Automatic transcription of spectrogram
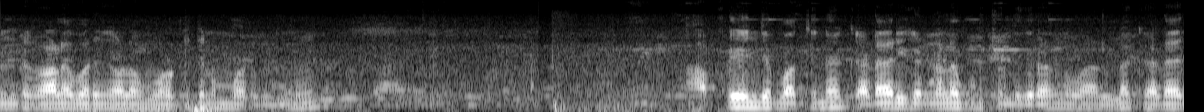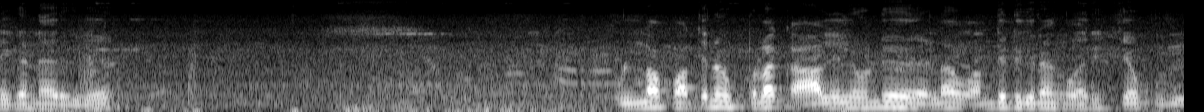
ரெண்டு காலை பாருங்க அவ்வளோ முரட்டுத்தனமாக இருக்குன்னு அப்படியே இங்கே பார்த்தீங்கன்னா கிடாரி கண்ணெல்லாம் பிடிச்சிருந்துக்கிறாங்க வரல கடாரி கண்ணாக இருக்குது. ஃபுல்லாக பார்த்தீங்கன்னா இப்போலாம் காலையில் வந்து எல்லாம் வந்துட்டு இருக்கிறாங்க வரிசையாக புது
